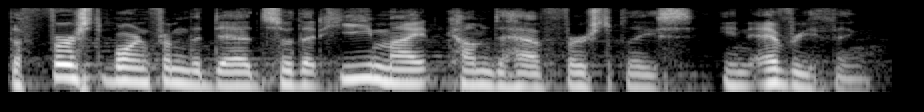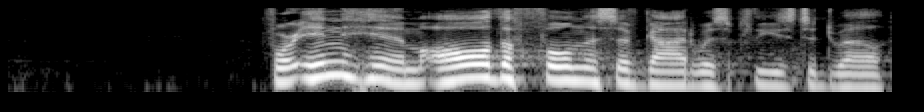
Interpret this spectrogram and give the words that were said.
the firstborn from the dead, so that he might come to have first place in everything. For in him all the fullness of God was pleased to dwell,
